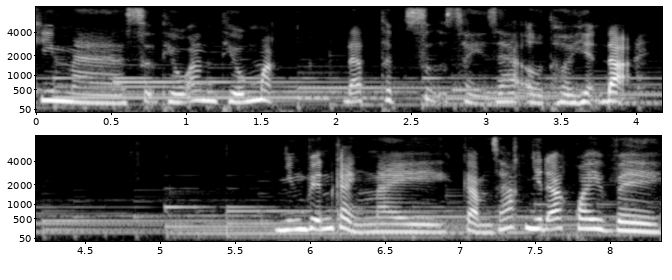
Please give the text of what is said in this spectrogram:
khi mà sự thiếu ăn thiếu mặc đã thực sự xảy ra ở thời hiện đại. Những viễn cảnh này cảm giác như đã quay về,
